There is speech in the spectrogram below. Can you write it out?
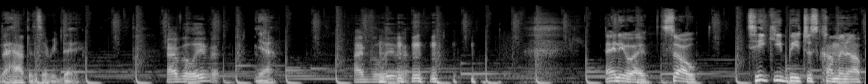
that happens every day. I believe it. Yeah. I believe it. Anyway, so Tiki Beach is coming up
